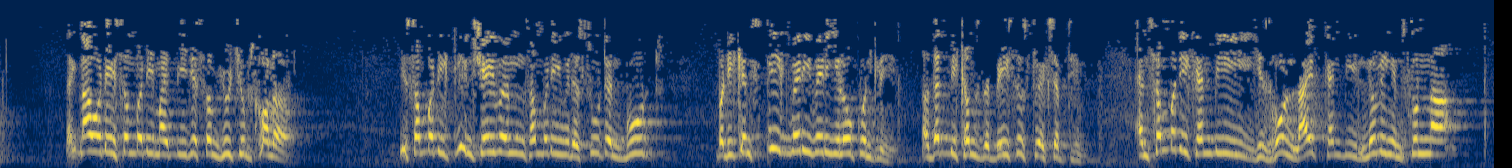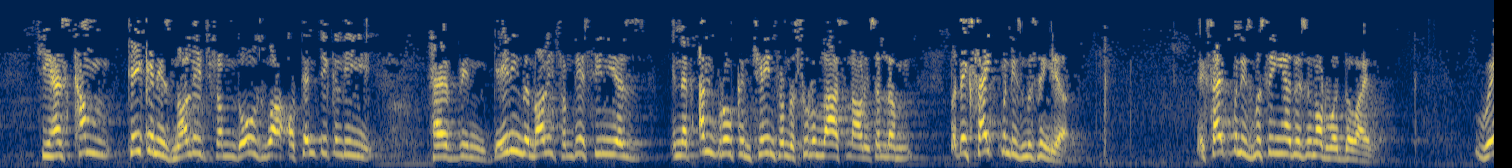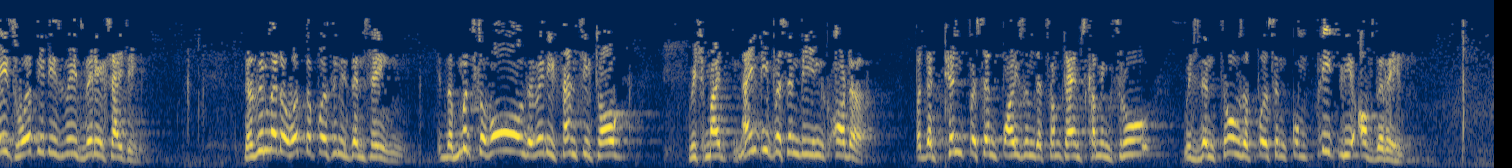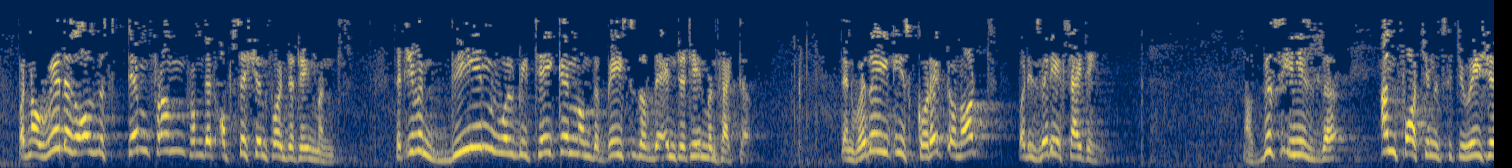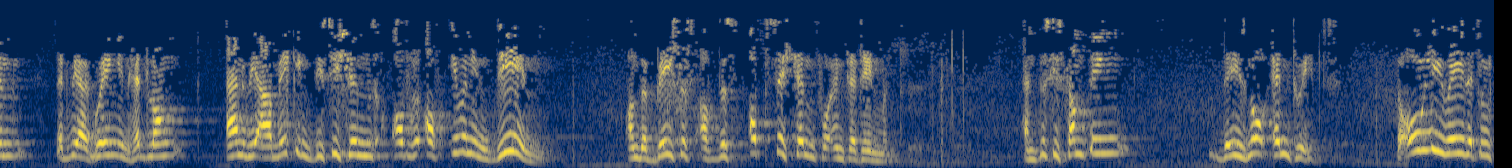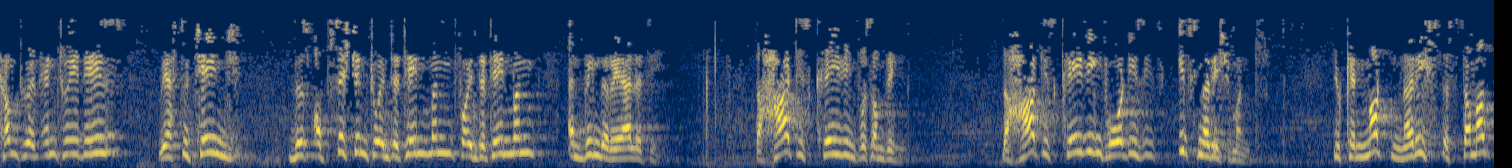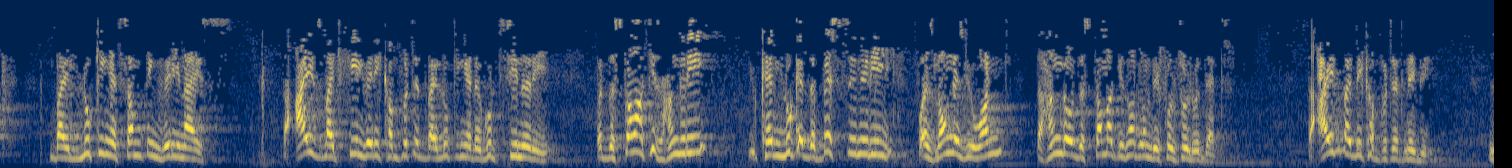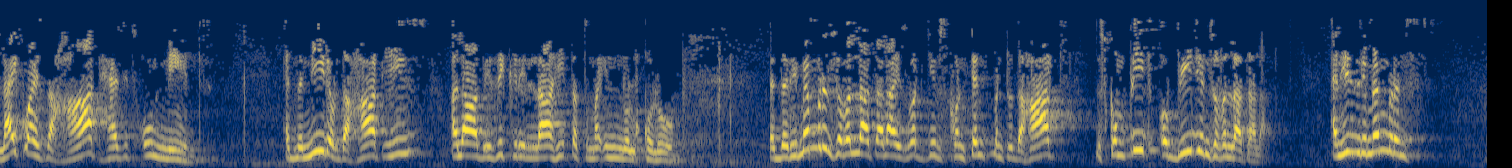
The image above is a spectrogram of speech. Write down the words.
Like nowadays, somebody might be just some YouTube scholar. He's somebody clean shaven, somebody with a suit and boot. But he can speak very, very eloquently. Now that becomes the basis to accept him. And somebody can be, his whole life can be living in sunnah. He has come, taken his knowledge from those who are authentically have been gaining the knowledge from their seniors in that unbroken chain from Rasulullah sallallahu but the excitement is missing here. Excitement is missing here, this is not worth the while. Where it's worth it is where it's very exciting. Doesn't matter what the person is then saying. In the midst of all the very fancy talk, which might 90% be in order, but that 10% poison that sometimes coming through, which then throws a person completely off the rail. But now where does all this stem from? From that obsession for entertainment that even deen will be taken on the basis of the entertainment factor. Then whether it is correct or not, but it's very exciting. Now this is the unfortunate situation that we are going in headlong and we are making decisions of, of even in deen on the basis of this obsession for entertainment. And this is something, there is no end to it. The only way that will come to an end to it is, we have to change this obsession to entertainment, for entertainment, and bring the reality. The heart is craving for something. The heart is craving for what is its, its nourishment. You cannot nourish the stomach by looking at something very nice. The eyes might feel very comforted by looking at a good scenery, but the stomach is hungry. You can look at the best scenery for as long as you want. The hunger of the stomach is not going to be fulfilled with that. The eyes might be comforted maybe. Likewise, the heart has its own need. And the need of the heart is, Allah bi zikrillahi tatma'innul qulub. That the remembrance of Allah Ta'ala is what gives contentment to the heart, this complete obedience of Allah Ta'ala. And His remembrance,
